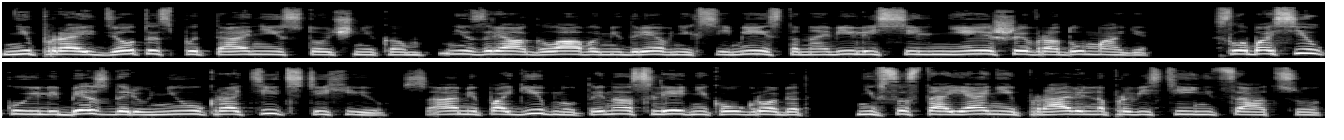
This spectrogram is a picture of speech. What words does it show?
не пройдет испытание источником. Не зря главами древних семей становились сильнейшие в роду маги. Слабосилку или бездарю не укротить стихию. Сами погибнут и наследника угробят, не в состоянии правильно провести инициацию.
